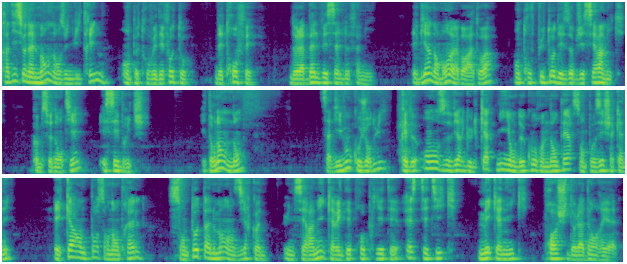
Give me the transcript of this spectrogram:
Traditionnellement, dans une vitrine, on peut trouver des photos, des trophées, de la belle vaisselle de famille. Eh bien, dans mon laboratoire, on trouve plutôt des objets céramiques, comme ce dentier et ces bridges. Étonnant, non? Saviez-vous qu'aujourd'hui, près de 11,4 millions de couronnes dentaires sont posées chaque année? Et 40% d'entre elles sont totalement en zircone, une céramique avec des propriétés esthétiques, mécaniques, proches de la dent réelle.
